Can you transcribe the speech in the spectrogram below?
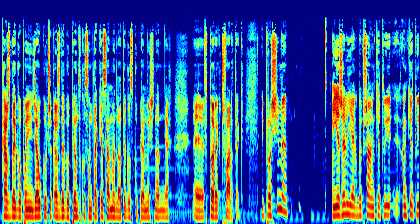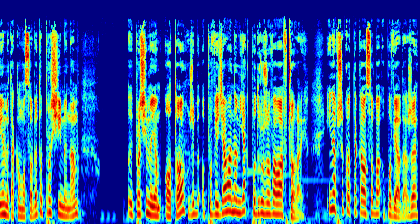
każdego poniedziałku czy każdego piątku są takie same, dlatego skupiamy się na dniach e, wtorek, czwartek. I prosimy jeżeli jakby przeankietujemy taką osobę, to prosimy nam, prosimy ją o to, żeby opowiedziała nam, jak podróżowała wczoraj. I na przykład taka osoba opowiada, że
